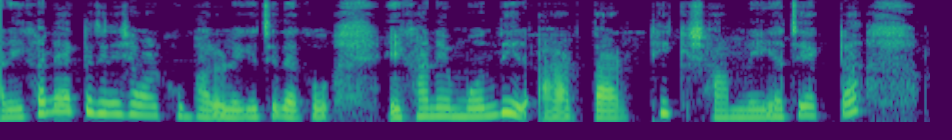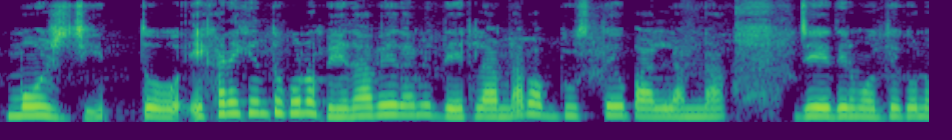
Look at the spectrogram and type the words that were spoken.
আর এখানে একটা জিনিস আমার খুব ভালো লেগেছে, দেখো, এখানে মন্দির আর তার ঠিক সামনেই আছে একটা মসজিদ। তো এখানে কিন্তু কোনো ভেদাভেদ আমি দেখলাম না বা বুঝতেও পারলাম না যে এদের মধ্যে কোনো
